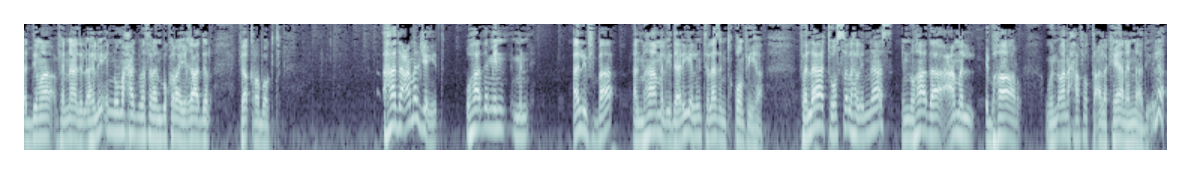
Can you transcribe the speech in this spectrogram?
الدماء في النادي الأهلي إنه ما حد مثلا بكرة يغادر في أقرب وقت. هذا عمل جيد. وهذا من من ألف باء المهام الإدارية اللي أنت لازم تقوم فيها. فلا توصلها للناس إنه هذا عمل إبهار وإنه أنا حافظت على كيان النادي. لا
